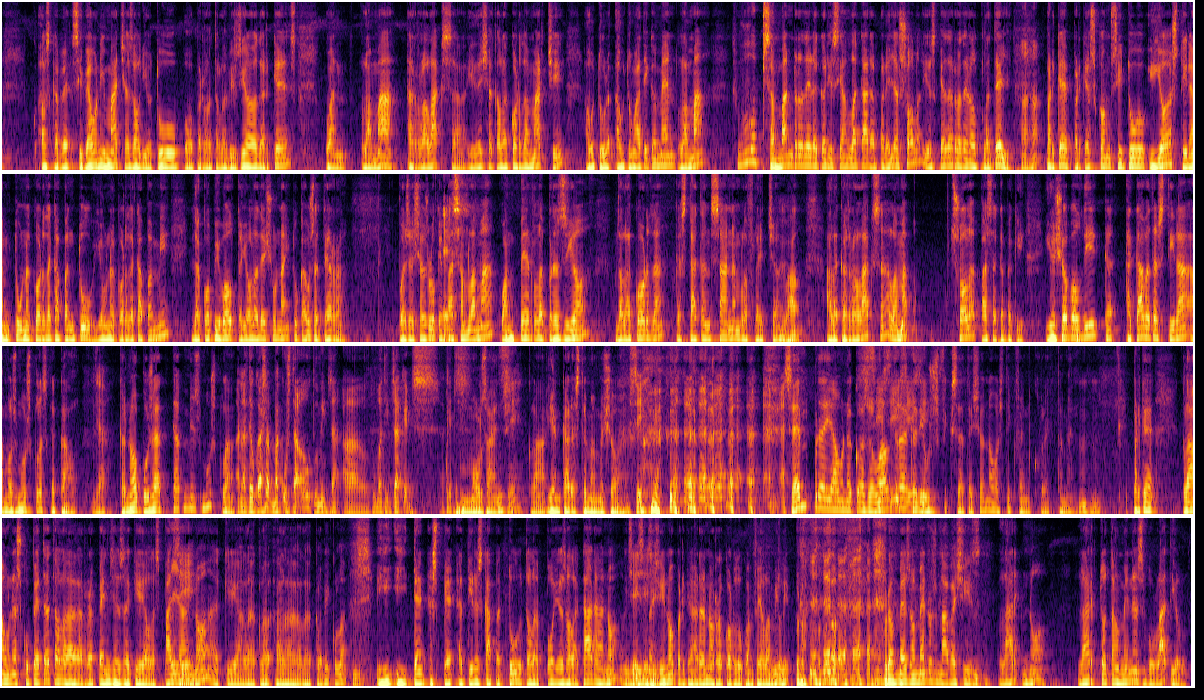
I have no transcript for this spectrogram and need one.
els que ve, si veuen imatges al YouTube o per la televisió d'arquers, quan la mà es relaxa i deixa que la corda marxi, auto, automàticament la mà up, se'n va enrere acariciant la cara per ella sola i es queda darrere el clatell. Uh -huh. Per què? Perquè és com si tu i jo estirem tu una corda cap en tu, jo una corda cap en mi, de cop i volta jo la deixo anar i tu caus a terra. pues això és el que És- passa amb la mà quan perd la pressió de la corda que està tensant amb la fletxa. Uh -huh. val? A la que es relaxa, la mà sola passa cap aquí. I això vol dir que acaba d'estirar amb els muscles que cal, Ja. que no ha posat cap més muscle. En el teu cas et va costar automatitzar, automatitzar aquests... aquests... Molts anys, Sí? clar, i encara estem amb això. Eh? Sí. Sempre hi ha una cosa Sí, o altra sí, sí, que sí. dius, fixa't, això no ho estic fent correctament. Uh -huh. Perquè, clar, una escopeta te la repenges aquí a l'espatlla, Sí. no? aquí a la, a la, a la clavícula, mm. i, i te, espe, et tires cap a tu, te la polles a la cara, no? I Sí, sí, sí. Imagino, perquè ara no recordo quan feia la mili, però, però més o menys anava així. L'arc no, l'arc totalment és volàtil.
